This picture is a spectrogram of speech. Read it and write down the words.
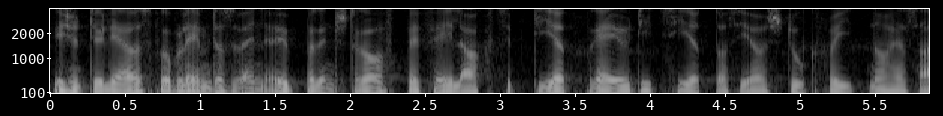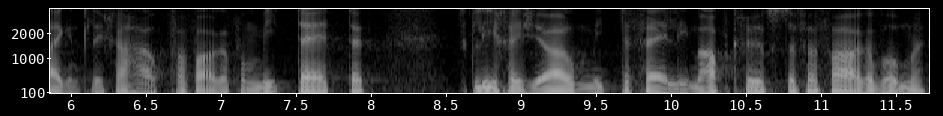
Ist natürlich auch das Problem, dass wenn jemand einen Strafbefehl akzeptiert, präjudiziert das ja ein Stück weit nachher das eigentliche Hauptverfahren vom Mittäter. Das Gleiche ist ja auch mit den Fällen im abgekürzten Verfahren, wo man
